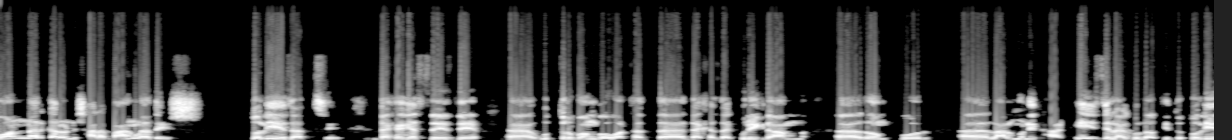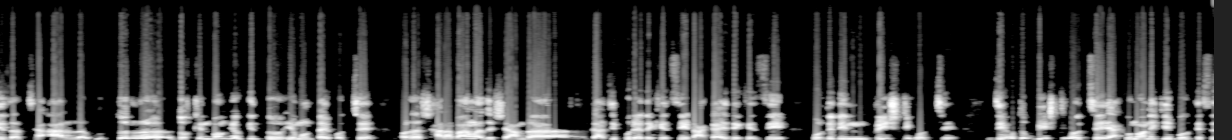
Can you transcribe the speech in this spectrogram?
বন্যার কারণে সারা বাংলাদেশ তলিয়ে যাচ্ছে। দেখা গেছে যে উত্তরবঙ্গ, অর্থাৎ দেখা যায় কুড়িগ্রাম রংপুর লালমনিরহাট, এই জেলাগুলো কিন্তু তলিয়ে যাচ্ছে। আর উত্তর, দক্ষিণবঙ্গেও কিন্তু এমনটাই হচ্ছে। অর্থাৎ সারা বাংলাদেশে আমরা গাজীপুরে দেখেছি, ঢাকায় দেখেছি, প্রতিদিন বৃষ্টি হচ্ছে। যেহেতু বৃষ্টি হচ্ছে, এখন অনেকেই বলতেছে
